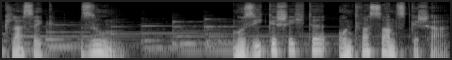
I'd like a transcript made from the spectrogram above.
Klassik Zoom. Musikgeschichte und was sonst geschah.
